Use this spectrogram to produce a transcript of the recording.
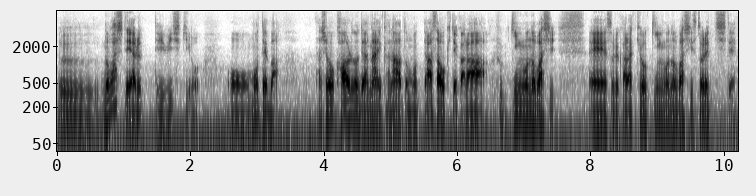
伸ばしてやるっていう意識を持てば多少変わるのではないかなと思って朝起きてから腹筋を伸ばし、えー、それから胸筋を伸ばしストレッチして、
